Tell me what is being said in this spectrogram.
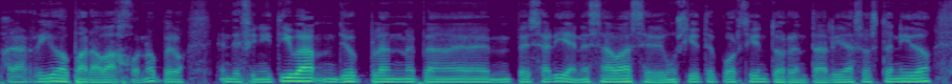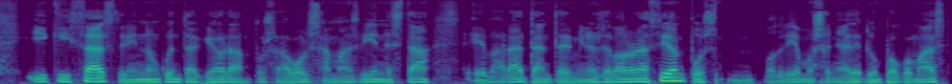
para arriba o para abajo, ¿no? pero en definitiva yo plan, me pensaría en esa base de un 7% de rentabilidad sostenido y quizás teniendo en cuenta que ahora pues la bolsa más bien está eh, barata en términos de valoración, pues podríamos añadirle un poco más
